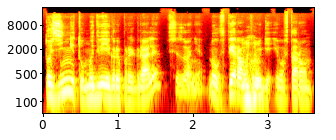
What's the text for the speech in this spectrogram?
то «Зениту» мы две игры проиграли в сезоне, ну, в первом угу. круге и во втором.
